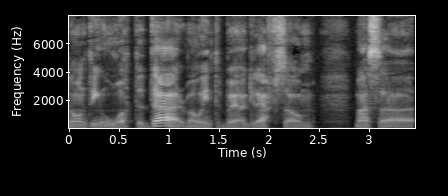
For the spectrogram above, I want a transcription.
någonting åt det där va? och inte börja gläfsa om massa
